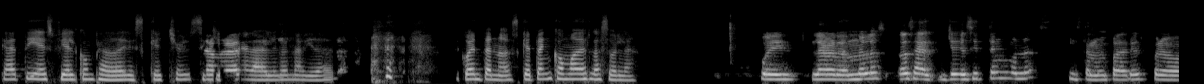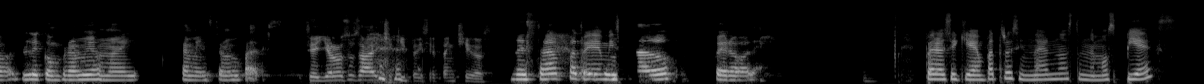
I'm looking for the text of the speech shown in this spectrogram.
Katy es fiel compradora de Sketchers. Si La quiere regalar algo en Navidad. Cuéntanos, ¿qué tan cómoda es la sola? Pues la verdad no los, o sea, yo sí tengo unas y están muy padres, pero le compré a mi mamá y también están muy padres. Sí, yo los usaba de chiquito y sí están chidos. No está Oye, patrocinado, pero de- Pero si quieren patrocinarnos, tenemos pies.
